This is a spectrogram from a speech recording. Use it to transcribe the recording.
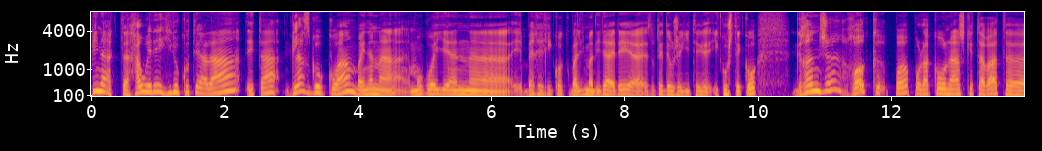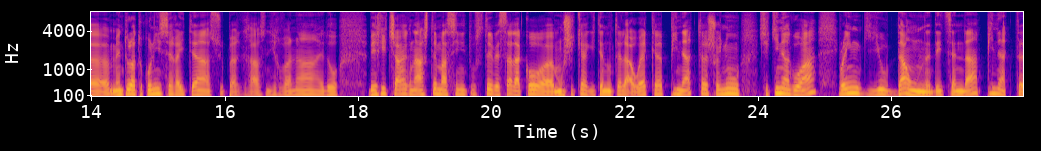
Pinakt hau ere hirukotea da eta Glasgowkoa, baina mogoien uh, berrerikoak balima dira ere ez dute deus egite ikusteko. Grunge, rock, pop, olako nahasketa bat, uh, menturatuko niz erraitea Supergrass, Nirvana edo berri txarrak nahaste mazin ituzte bezalako uh, musika egiten dutela hauek. Pinakt, soinu zikinagoa, Bring You Down deitzen da, Pinakt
